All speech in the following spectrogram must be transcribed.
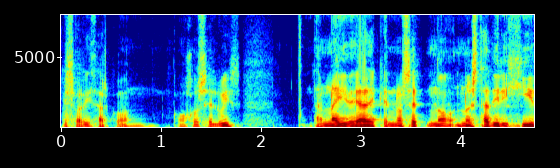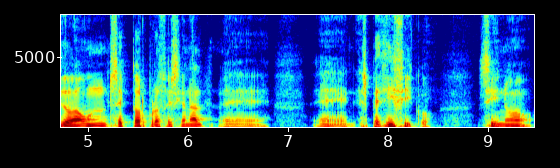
Visualizar con, José Luis, dan una idea de que no, está dirigido a un sector profesional eh, eh, específico, sino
